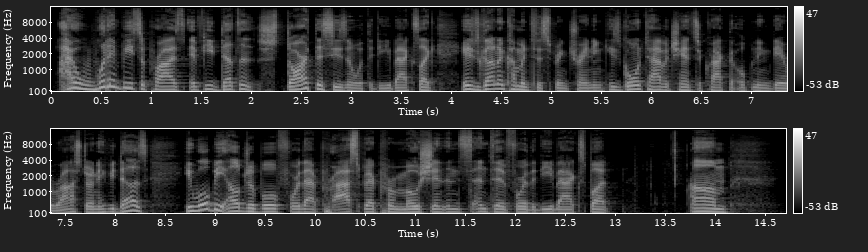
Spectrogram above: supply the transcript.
I wouldn't be surprised if he doesn't start the season with the D backs. Like, he's going to come into spring training. He's going to have a chance to crack the opening day roster. And if he does, he will be eligible for that prospect promotion incentive for the D backs. But, um,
